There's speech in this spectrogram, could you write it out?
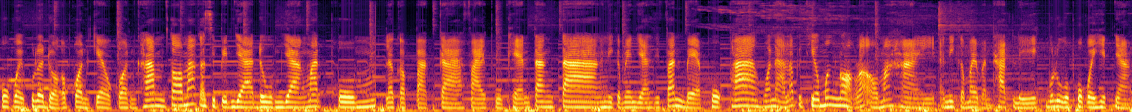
พกไว้ผู้ละดอกกับก่อนแก้วก่อนค่ำต่อมาก็สิเป็นยาดมยางมัดผมแล้วก็ปากกาฝ่ายผูกแขนต่างๆ นี่ก็เป็นยาสีฟันแบบพกผ้าหัวหน้าเราไปเที่ยวเมืองนอกแล้วเอามาให้อันนี้ก็ไม่บรรทัดเล็กบ่รู้ว่าพกไว้เฮ็ดหยัง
